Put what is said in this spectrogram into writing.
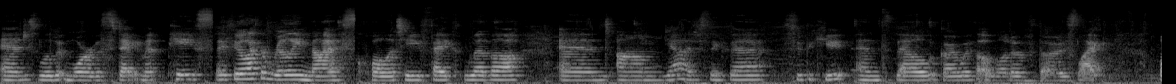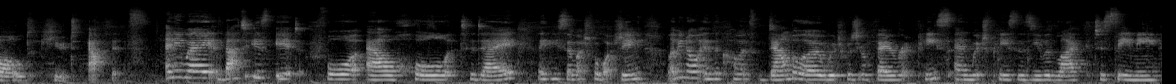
and just a little bit more of a statement piece they feel like a really nice quality fake leather and um, yeah I just think they're super cute and they'll go with a lot of those like bold cute outfits. Anyway, that is it for our haul today. Thank you so much for watching. Let me know in the comments down below which was your favorite piece and which pieces you would like to see me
